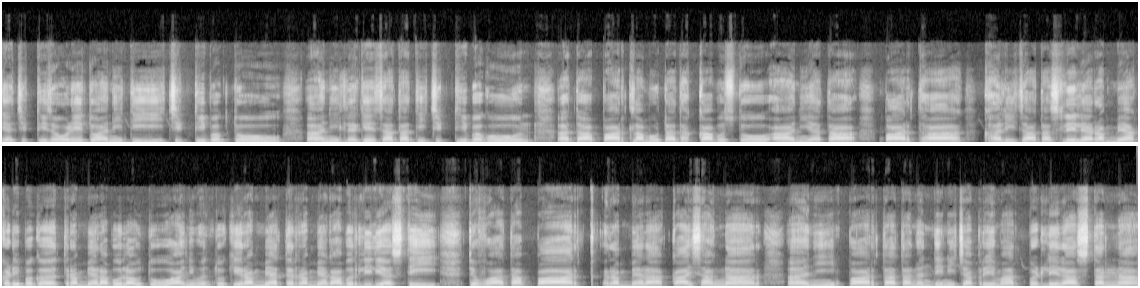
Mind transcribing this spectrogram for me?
त्या चिठ्ठीजवळ येतो आणि ती चिठ्ठी बघतो. आणि लगेच आता ती चिठ्ठी बघून आता पार्थला मोठा धक्का बसतो आणि आता पार्थ हा खाली जात असलेल्या रम्याकडे बघत रम्याला बोलावतो आणि म्हणतो की रम्या तर रम्या घाबरलेली असते. तेव्हा आता पार्थ रम्याला काय सांगणार? आणि पार्थ आता नंदिनीच्या प्रेमात पडलेला असताना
